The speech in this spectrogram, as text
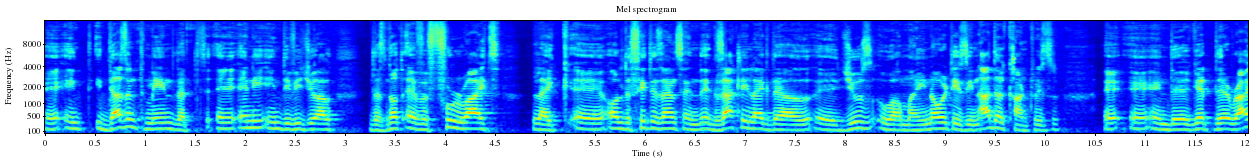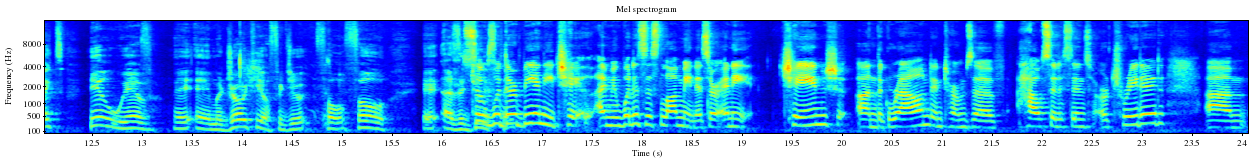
Uh, it, it, doesn't mean that any individual does not have a full rights like uh, all the citizens and exactly like the uh, Jews who are minorities in other countries uh, uh, and they get their rights. Here we have a, a majority of a Jew, for, for uh, as a So Jewish would there be any change? I mean, what does this law mean? Is there any change on the ground in terms of how citizens are treated? Um,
